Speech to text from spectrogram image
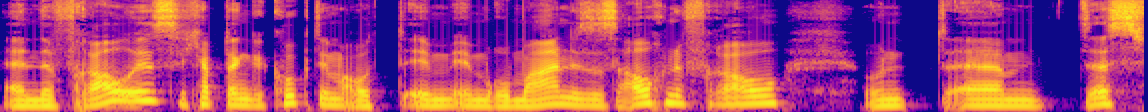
äh, eine Frau ist. Ich habe dann geguckt, im, im, im Roman ist es auch eine Frau. Und ähm, das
